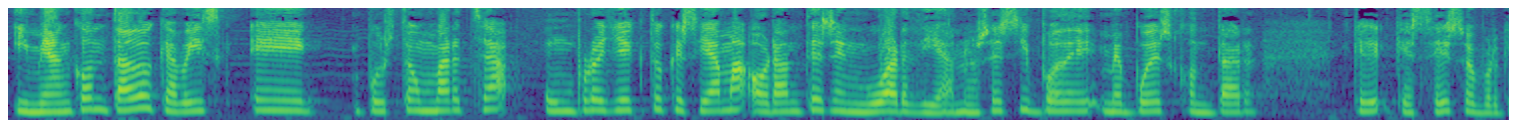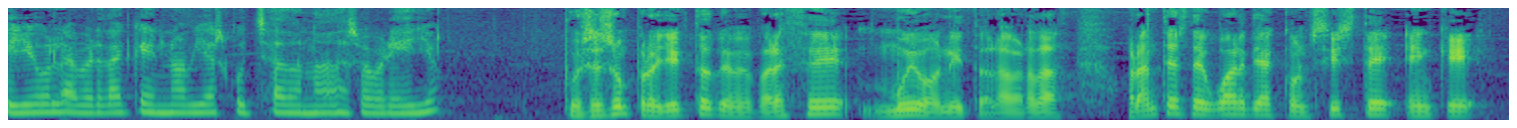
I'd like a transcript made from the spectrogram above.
Y me han contado que habéis eh, puesto en marcha un proyecto que se llama Orantes en Guardia. No sé si puede, me puedes contar qué, qué es eso, porque yo la verdad que no había escuchado nada sobre ello. Pues es un proyecto que me parece muy bonito, la verdad. Orantes de Guardia consiste en que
